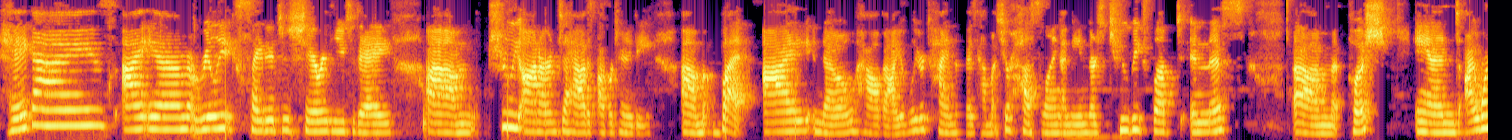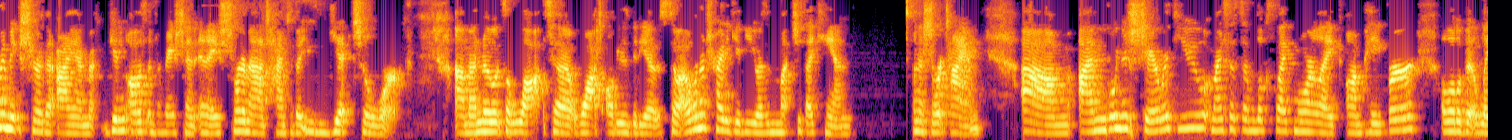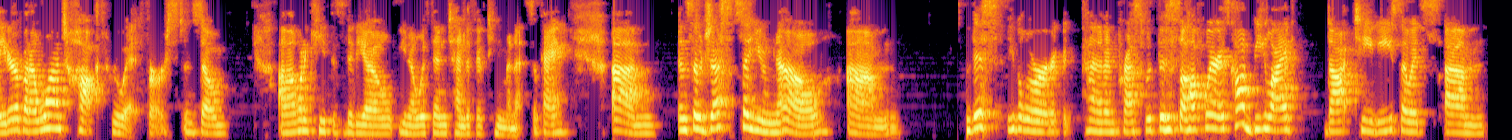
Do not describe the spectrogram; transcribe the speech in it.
Hey guys, I am really excited to share with you today. Um, truly honored to have this opportunity. Um, but I know how valuable your time is, how much you're hustling. I mean, there's two weeks left in this um, push, and I want to make sure that I am getting all this information in a short amount of time so that you can get to work. Um, I know it's a lot to watch all these videos, so I want to try to give you as much as I can in a short time. Um, I'm going to share with you my system looks like more like on paper a little bit later, but I want to talk through it first. And so uh, I want to keep this video, you know, within 10 to 15 minutes, okay? Um, and so just so you know, um, this, people were kind of impressed with this software. It's called BeLive.tv. So it's, um,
